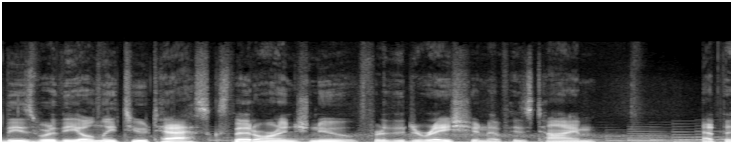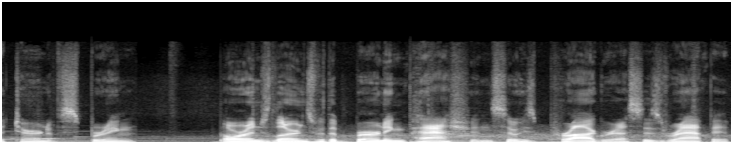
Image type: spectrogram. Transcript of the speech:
These were the only two tasks that Orange knew for the duration of his time at the turn of spring. Orange learns with a burning passion, so his progress is rapid,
